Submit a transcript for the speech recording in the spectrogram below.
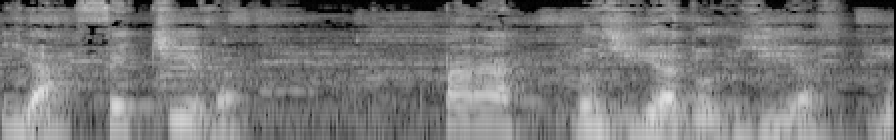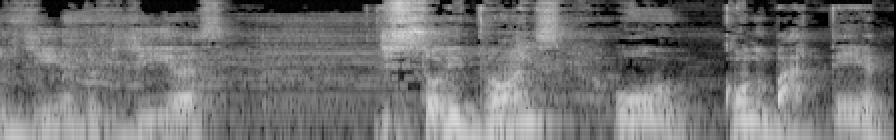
e afetiva. Para nos dias dos dias, dos dias dos dias de solidões ou quando bater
